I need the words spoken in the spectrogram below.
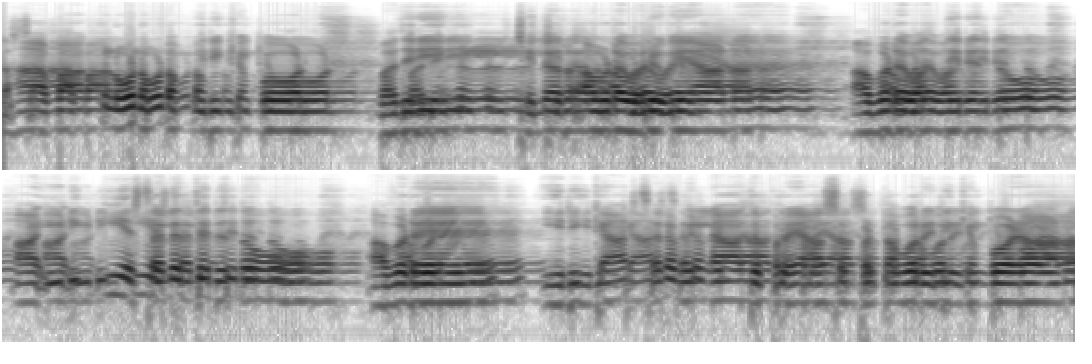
സഹാബാക്കളോടൊപ്പം ഇരിക്കുമ്പോൾ വദരീങ്ങൾ ചിലർ അവിടെ വരികയാണ്. അവിടെ വന്നിരുന്നോ? ആ ഇടുങ്ങിയ സ്ഥലത്തിരുന്നു? അവിടെ ഇരിക്കാൻ സ്ഥലമില്ലാതെ പ്രയാസപ്പെട്ടവർ ഇരിക്കുമ്പോഴാണ്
